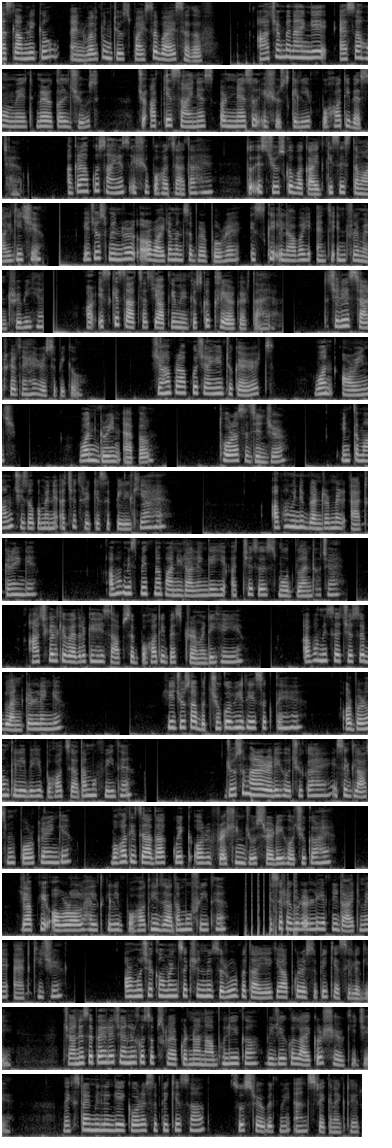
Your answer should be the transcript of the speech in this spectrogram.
अस्सलाम वालेकुम and welcome to Spicer by Sadaf आज हम बनाएँगे ऐसा होममेड मिरेकल जूस जो आपके साइनस और नेजल इश्यूज़ के लिए बहुत ही बेस्ट है। अगर आपको साइनस इशू बहुत ज़्यादा है तो इस जूस को बाकायदगी से इस्तेमाल कीजिए। ये जूस मिनरल और वाइटामिन से भरपूर है। इसके अलावा ये एंटी इन्फ्लेमेटरी भी है और इसके साथ साथ ये आपके म्यूकस को क्लियर करता है। तो चलिए स्टार्ट करते हैं रेसिपी को। यहाँ पर आपको चाहिए two carrots one orange one green apple थोड़ा सा जिंजर इन तमाम चीज़ों को मैंने अच्छे तरीके से पील किया है। अब हम इन्हें ब्लेंडर में ऐड करेंगे। अब हम इसमें इतना पानी डालेंगे ये अच्छे से स्मूथ ब्लेंड हो जाए। आजकल के वेदर के हिसाब से बहुत ही बेस्ट रेमेडी है ये। अब हम इसे अच्छे से ब्लेंड कर लेंगे। ये जूस आप बच्चों को भी दे सकते हैं और बड़ों के लिए भी ये बहुत ज़्यादा मुफीद है। जूस हमारा रेडी हो चुका है, इसे ग्लास में पोर करेंगे। बहुत ही ज़्यादा क्विक और रिफ़्रेशिंग जूस रेडी हो चुका है। ये आपकी ओवरऑल हेल्थ के लिए बहुत ही ज़्यादा मुफीद है। इसे रेगुलरली अपनी डाइट में ऐड कीजिए। और मुझे कमेंट सेक्शन में ज़रूर बताइए कि आपको रेसिपी कैसी लगी। जाने से पहले चैनल को सब्सक्राइब करना ना भूलिएगा। वीडियो को लाइक और शेयर कीजिए। नेक्स्ट टाइम मिलेंगे एक और रेसिपी के साथ। So stay with me and stay connected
